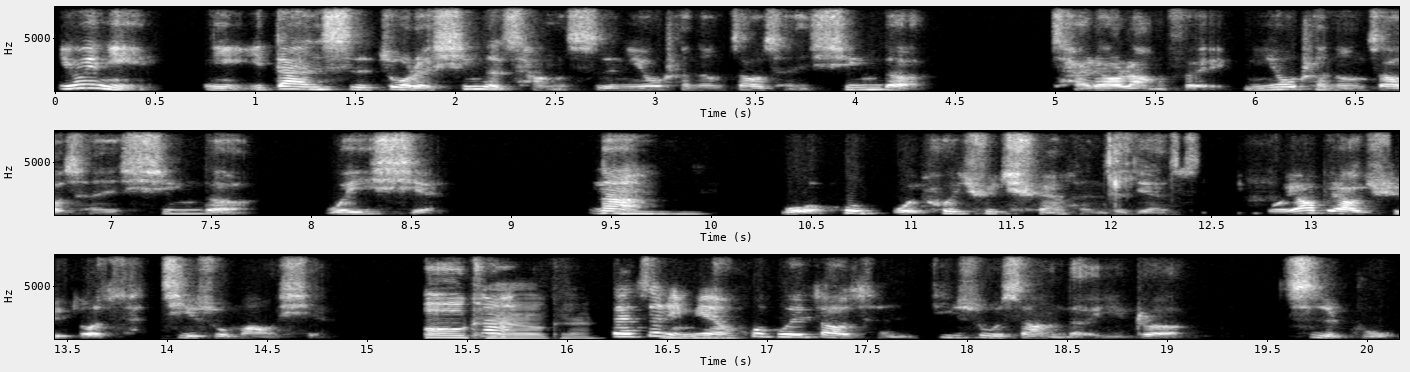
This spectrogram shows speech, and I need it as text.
因为你你一旦是做了新的尝试，你有可能造成新的。材料浪费，你有可能造成新的危险。那我会我会去权衡这件事，我要不要去做技术冒险？OK OK，在这里面会不会造成技术上的一个桎梏？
